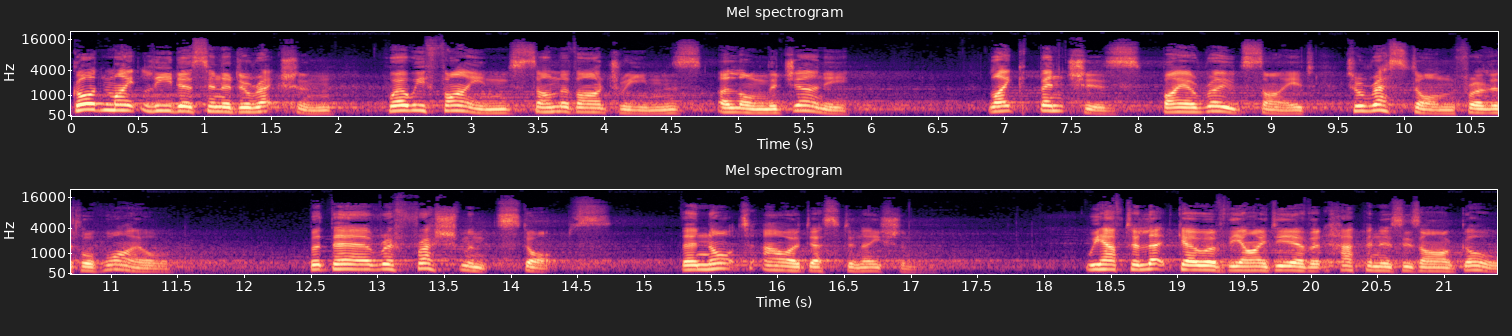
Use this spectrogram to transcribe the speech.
God might lead us in a direction where we find some of our dreams along the journey, like benches by a roadside to rest on for a little while. But they're refreshment stops, they're not our destination. We have to let go of the idea that happiness is our goal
